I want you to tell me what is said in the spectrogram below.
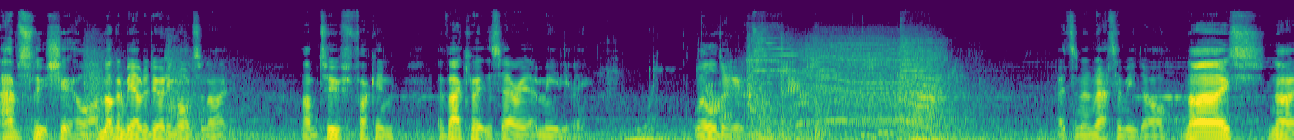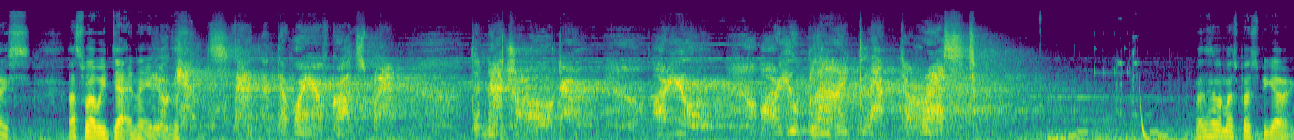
Absolute shithole. I'm not going to be able to do any more tonight. I'm too fucking... Evacuate this area immediately. Will do. It's an anatomy doll. Nice, nice. That's where we detonated it with the... can't stand in the way of God's plan, the natural order. Are you, are you blind left to rest? Where the hell am I supposed to be going?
